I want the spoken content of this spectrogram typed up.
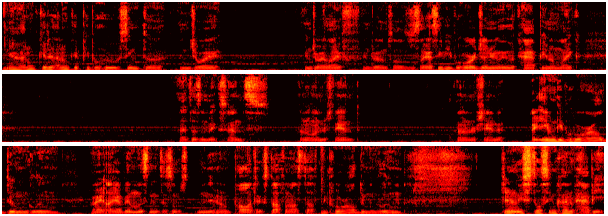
yeah, I don't get it. I don't get people who seem to enjoy enjoy life, enjoy themselves. Just like I see people who are genuinely look happy, and I'm like, that doesn't make sense. I don't understand. I don't understand it. Like even people who are all doom and gloom, right? Like I've been listening to some, you know, politics stuff and all that stuff. People who are all doom and gloom generally still seem kind of happy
